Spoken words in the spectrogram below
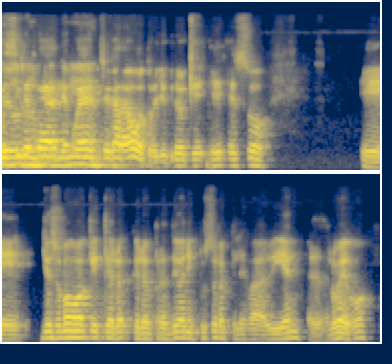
que sí le pueda, entregar a otro. Yo creo que e, eso eh, yo supongo que, que, lo, que, emprendedores, incluso los que les va bien, desde luego,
